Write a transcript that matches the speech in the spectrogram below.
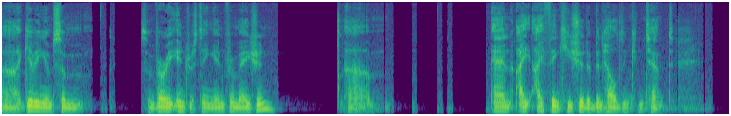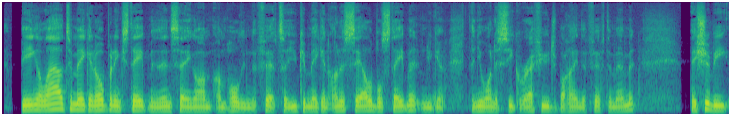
uh, giving him some some very interesting information. Um, and I, I think he should have been held in contempt. Being allowed to make an opening statement and then saying, "Oh, I'm, I'm holding the fifth. so you can make an unassailable statement, and you can then you want to seek refuge behind the Fifth Amendment. They should be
